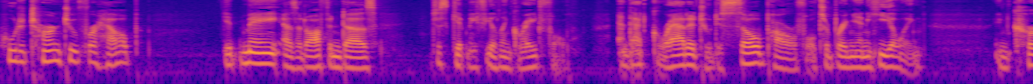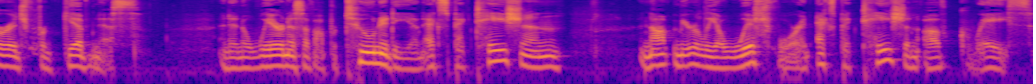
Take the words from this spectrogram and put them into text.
who to turn to for help. It may, as it often does, just get me feeling grateful. And that gratitude is so powerful to bring in healing, encourage forgiveness, and an awareness of opportunity and expectation not merely a wish for, an expectation of grace.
